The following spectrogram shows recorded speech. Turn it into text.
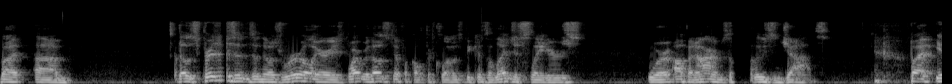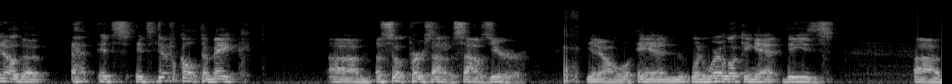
but um, those prisons in those rural areas, boy, were those difficult to close because the legislators were up in arms losing jobs. But you know, the it's it's difficult to make um, a silk purse out of a sow's ear, you know. And when we're looking at these uh,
